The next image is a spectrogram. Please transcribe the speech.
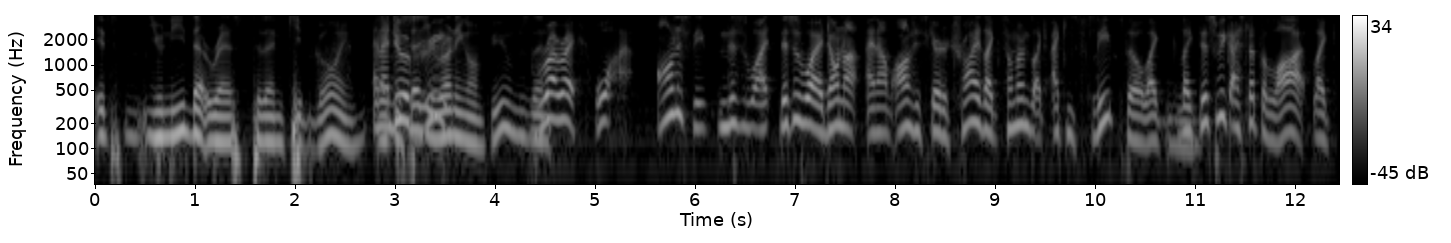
it's you need that rest to then keep going. And like I do you said agree. you're running on fumes. Then Right, right. Well, I, honestly, this is why this is why I don't not, and I'm honestly scared to try. Is like sometimes like I can sleep though. Like Mhm. like this week I slept a lot. Like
